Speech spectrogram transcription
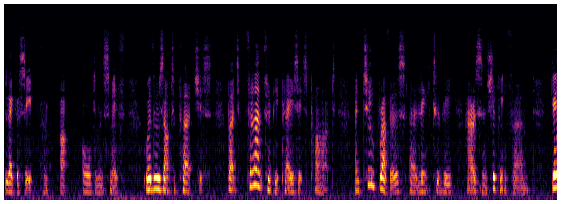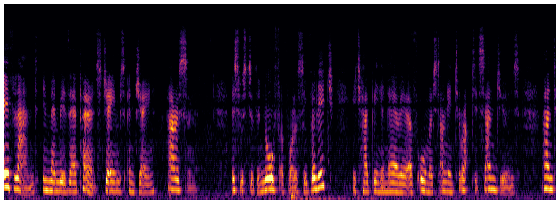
legacy from uh, Alderman Smith, were the result of purchase. But philanthropy plays its part, and two brothers uh, linked to the Harrison shipping firm gave land in memory of their parents, James and Jane Harrison. This was to the north of Wallasey village. It had been an area of almost uninterrupted sand dunes, and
